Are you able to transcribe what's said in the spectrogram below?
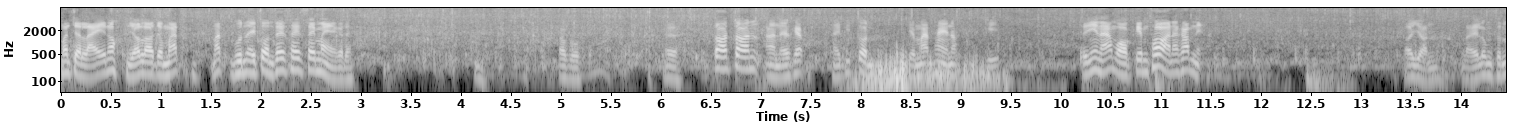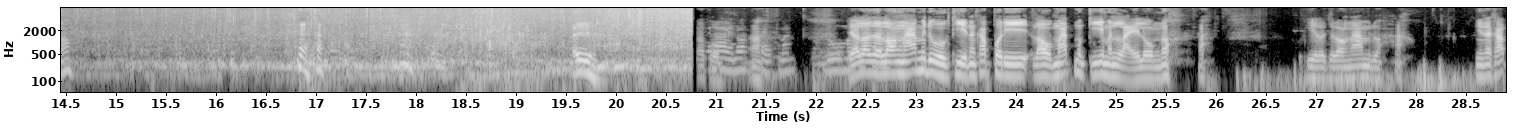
มันจะไหลเนาะเดี๋ยวเราจะมัดมัดบุญไอ้ต้นไส้ไส้ใหม่ก็ได้ครับผมตอนตอนอ่าเดี๋ยวครับให้พี่ต้นจะมัดให้เนาะทีตัวนี้น้ำออกเต็มท่อนะครับเนี่ยเราหย่อนไหลลงตัวเนาะ เออครับผมได้เนาะอะแต่มันดูมันเดี๋ยวเราจะลองน้ำให้ดูอีกทีนะครับ พอดีเรามัดเมื่อกี้มันไหลลงเนาะอะทีเราจะลองน้ำให้ดูอะนี่นะครับ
